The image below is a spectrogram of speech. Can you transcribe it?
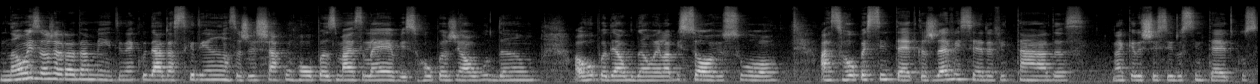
não exageradamente, né? Cuidar das crianças, deixar com roupas mais leves, roupas de algodão. A roupa de algodão, ela absorve o suor. As roupas sintéticas devem ser evitadas, né? aqueles tecidos sintéticos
